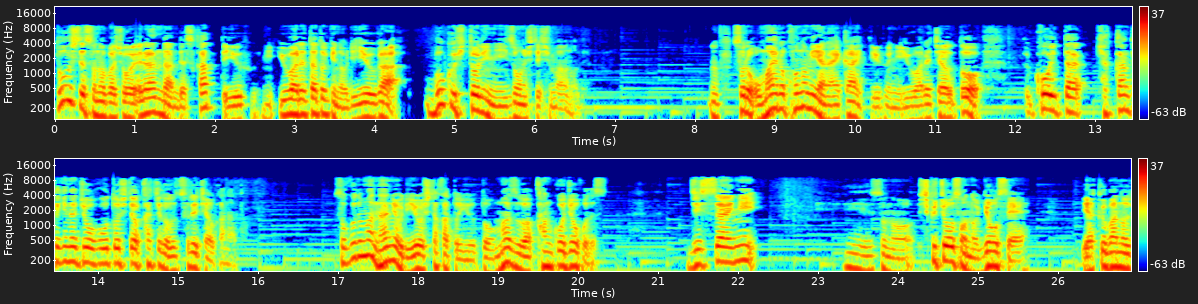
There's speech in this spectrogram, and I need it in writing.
どうしてその場所を選んだんですかっていうふうに言われた時の理由が、僕一人に依存してしまうので。それお前の好みやないかいっていうふうに言われちゃうと、こういった客観的な情報としては価値が薄れちゃうかなと。そこでまあ何を利用したかというと、まずは観光情報です。実際にえ、その、市区町村の行政、役場の、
